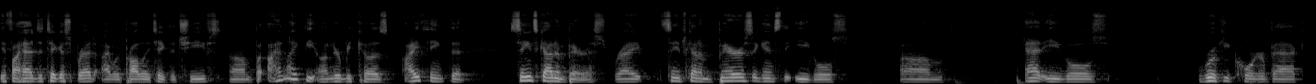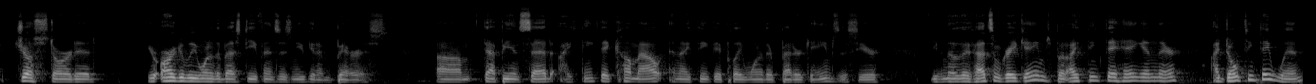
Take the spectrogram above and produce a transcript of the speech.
If I had to take a spread, I would probably take the Chiefs. Um, but I like the under because I think that Saints got embarrassed. Right, Saints got embarrassed against the Eagles. Um, at Eagles, rookie quarterback just started. You're arguably one of the best defenses, and you get embarrassed. Um, that being said, I think they come out and I think they play one of their better games this year, even though they've had some great games. But I think they hang in there. I don't think they win,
